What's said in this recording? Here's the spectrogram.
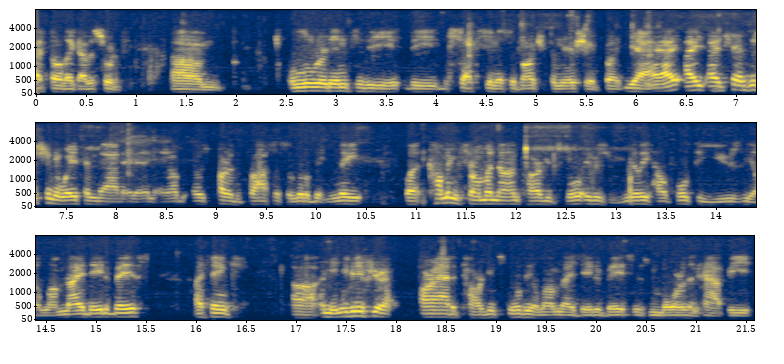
I felt like I was sort of um, lured into the, the, the sexiness of entrepreneurship. But yeah, I, I, I transitioned away from that and, and, and, I was part of the process a little bit late. But coming from a non-target school, it was really helpful to use the alumni database. I think, uh, I mean, even if you are at a target school, the alumni database is more than happy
